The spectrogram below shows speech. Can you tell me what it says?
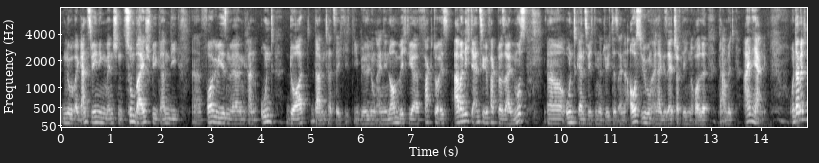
nur bei ganz wenigen Menschen, zum Beispiel Gandhi, äh, vorgewiesen werden kann und dort dann tatsächlich die Bildung ein enorm wichtiger Faktor ist, aber nicht der einzige Faktor sein muss. Äh, und ganz wichtig natürlich, dass eine Ausübung einer gesellschaftlichen Rolle damit einhergeht. Und damit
